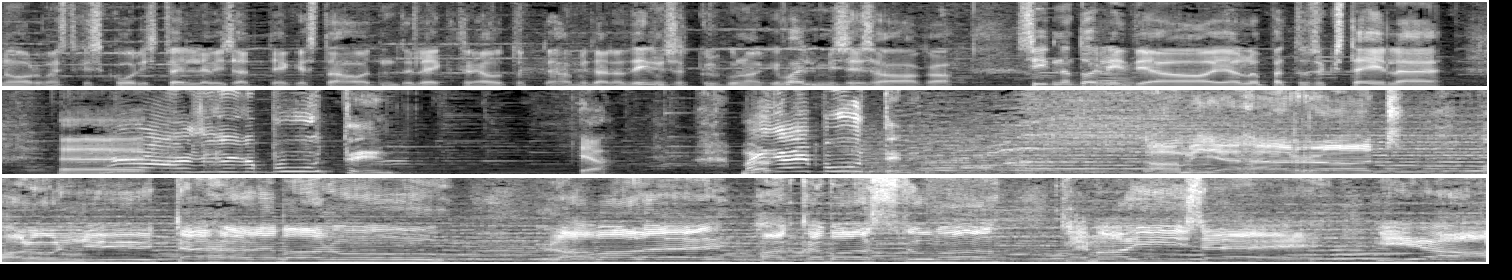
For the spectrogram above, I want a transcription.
noormeest, kes koolist välja visati ja kes tahavad nüüd elektriautot teha, mida nad ilmselt küll kunagi valmis ei saa, aga siin nad olid ja, ja lõpetuseks teile äh, Putin, jah, ma ei käi Putinit. daamid ja härrad, palun nüüd tähelepanu. lavale hakkab astuma tema ise. Ja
